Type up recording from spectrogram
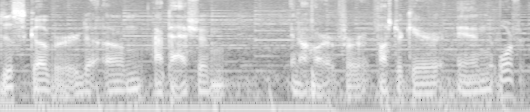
discovered um, our passion and our heart for foster care and orphans.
